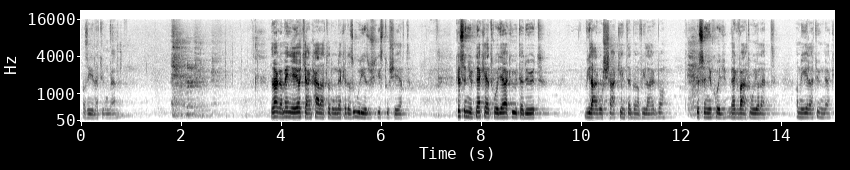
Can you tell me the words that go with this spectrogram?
az életünkben. Drága mennyei atyánk, hálát adunk neked az Úr Jézus Krisztusért. Köszönjük neked, hogy elküldted őt világosságként ebben a világba. Köszönjük, hogy megváltója lett a mi életünknek.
